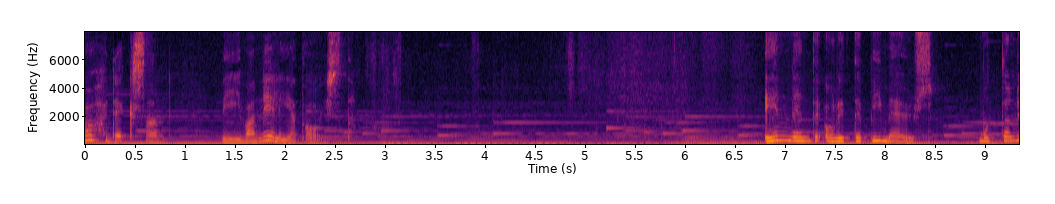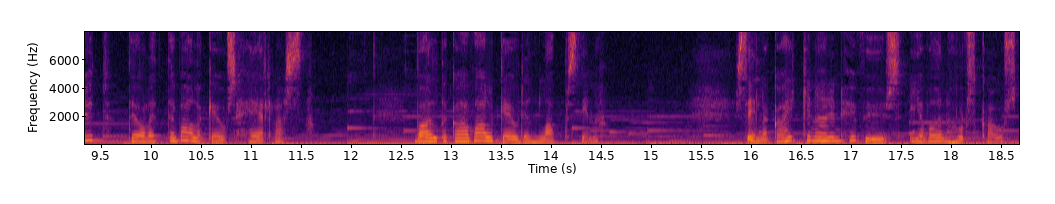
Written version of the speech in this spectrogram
8-14. Ennen te olitte pimeys, mutta nyt te olette valkeus Herrassa valtakaa valkeuden lapsina. Sillä kaikkinainen hyvyys ja vanhurskaus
